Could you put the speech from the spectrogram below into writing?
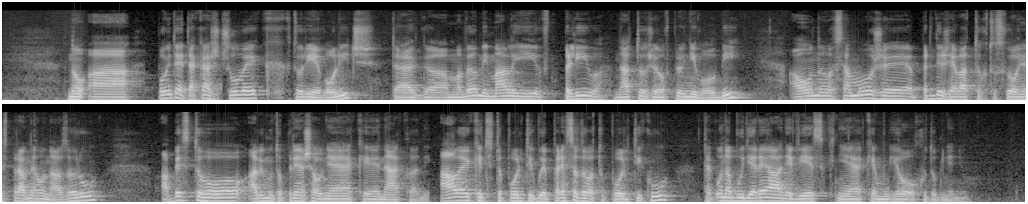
No a Pointa je taká, že človek, ktorý je volič, tak eh, má veľmi malý vplyv na to, že ovplyvní voľby a on sa môže pridržiavať tohto svojho nesprávneho názoru a bez toho, aby mu to prinašalo nejaké náklady. Ale keď to politik bude presadovať tú politiku, tak ona bude reálne viesť k nejakému jeho ochudobneniu.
